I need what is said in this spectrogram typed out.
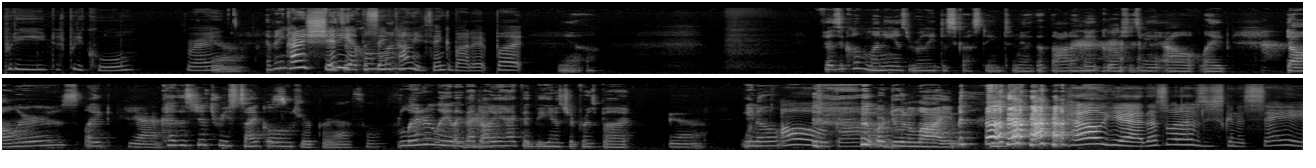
pretty that's pretty cool, right? Yeah. I think Kind of shitty at the same time money- if you think about it, but Yeah. Physical money is really disgusting to me. Like the thought of it grosses me out. Like dollars, like Yeah. because it's just recycled. Stripper assholes. Literally, like that dollar you had could be in a stripper's butt. Yeah. You know, oh god, or doing a line. hell yeah, that's what I was just gonna say.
